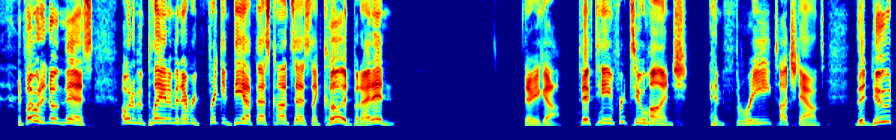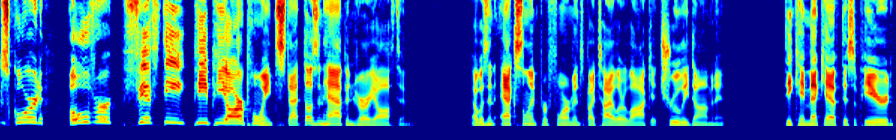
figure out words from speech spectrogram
if I would have known this, I would have been playing him in every freaking DFS contest I could, but I didn't. There you go. 15 for 200 and three touchdowns. The dude scored over 50 PPR points. That doesn't happen very often. That was an excellent performance by Tyler Lockett, truly dominant. DK Metcalf disappeared.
